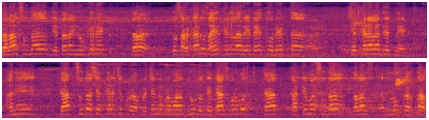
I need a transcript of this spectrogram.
दलाल सुद्धा देताना योग्य रेट दला जो सरकारनं जाहीर केलेला रेट आहे तो रेट शेतकऱ्याला देत नाहीत. आणि त्यात सुद्धा शेतकऱ्याची प्र प्रचंड प्रमाणात लूट होते. त्याचबरोबर त्यात काटेमार सुद्धा दलाल लोक करतात.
